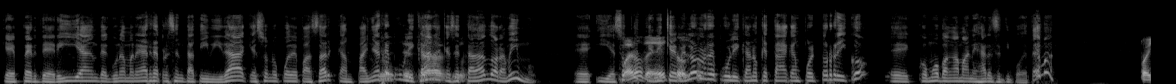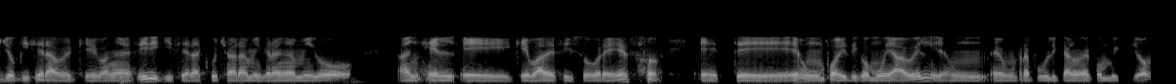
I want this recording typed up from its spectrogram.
que perderían de alguna manera representatividad, que eso no puede pasar. Campaña republicana que se está dando ahora mismo. Eh, y eso pues, tiene que ver los pues republicanos que están acá en Puerto Rico, eh, cómo van a manejar ese tipo de temas. Pues yo quisiera ver qué van a decir y quisiera escuchar a mi gran amigo Ángel eh, qué va a decir sobre eso. Este es un político muy hábil y es un, es un republicano de convicción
